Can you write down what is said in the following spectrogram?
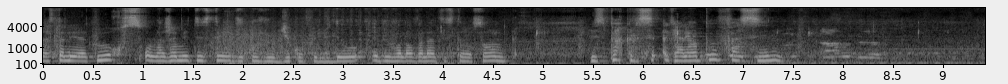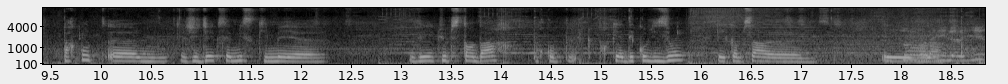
installé, la course, on l'a jamais testé, du coup je lui dis qu'on fait une vidéo, et puis voilà, on va la tester ensemble. J'espère qu'elle est un peu facile. Par contre, euh, j'ai dit à Xlamix qui met euh, véhicule standard pour qu'on peut- pour qu'il y ait des collisions, et comme ça, euh, et Non, voilà. Il a dit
